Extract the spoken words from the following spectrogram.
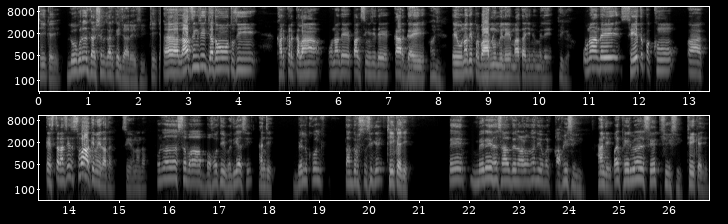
ਠੀਕ ਹੈ ਜੀ। ਲੋਕ ਉਹਨਾਂ ਦਰਸ਼ਨ ਕਰਕੇ ਜਾ ਰਹੇ ਸੀ। ਠੀਕ ਹੈ। ਲਾਭ ਸਿੰਘ ਜੀ ਜਦੋਂ ਤੁਸੀਂ ਖੜਕੜ ਕਲਾਂ ਉਹਨਾਂ ਦੇ ਭਗਤ ਸਿੰਘ ਜੀ ਦੇ ਘਰ ਗਏ ਹਾਂਜੀ। ਤੇ ਉਹਨਾਂ ਦੇ ਪਰਿਵਾਰ ਨੂੰ ਮਿਲੇ ਮਾਤਾ ਜੀ ਨੂੰ ਮਿਲੇ। ਠੀਕ ਹੈ। ਉਹਨਾਂ ਦੇ ਸਿਹਤ ਪੱਖੋਂ ਕਿਸ ਤਰ੍ਹਾਂ ਸੀ? ਸੁਭਾਅ ਕਿਵੇਂ ਦਾ ਸੀ ਉਹਨਾਂ ਦਾ? ਉਹਨਾਂ ਦਾ ਸੁਭਾਅ ਬਹੁਤ ਹੀ ਵਧੀਆ ਸੀ। ਹਾਂਜੀ। ਬਿਲਕੁਲ ਤੰਦਰੁਸਤ ਸੀਗੇ। ਠੀਕ ਹੈ ਜੀ। ਤੇ ਮੇਰੇ ਹਿਸਾਬ ਦੇ ਨਾਲ ਉਹਨਾਂ ਦੀ ਉਮਰ ਕਾਫੀ ਸੀ ਹਾਂਜੀ। ਪਰ ਫਿਰ ਵੀ ਉਹਨਾਂ ਦੀ ਸਿਹਤ ਠੀਕ ਸੀ। ਠੀਕ ਹੈ ਜੀ।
